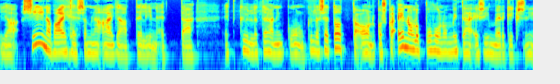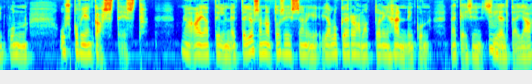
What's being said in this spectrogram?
ja siinä vaiheessa minä ajattelin, että, että kyllä, tämä niin kuin, kyllä se totta on, koska en ollut puhunut mitään esimerkiksi niin kuin uskovien kasteesta. Minä ajattelin, että jos sanon tosissani ja lukee raamattua, niin hän niin kuin näkee sen mm. sieltä. Mm. Ja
